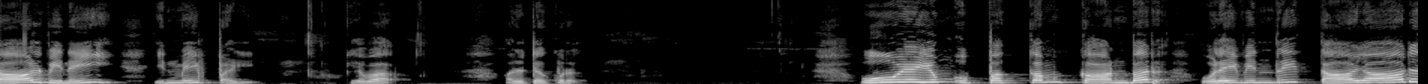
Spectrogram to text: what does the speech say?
தாழ்வினை இன்மை பழி. ஓகேவா? அடுத்த குரல். ஊழையும் உப்பக்கம் காண்பர் உழைவின்றி தாயாடு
